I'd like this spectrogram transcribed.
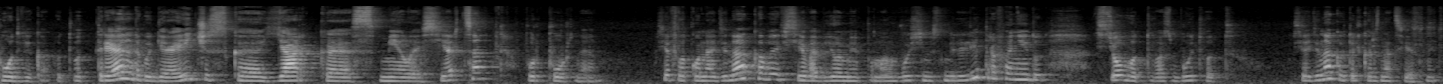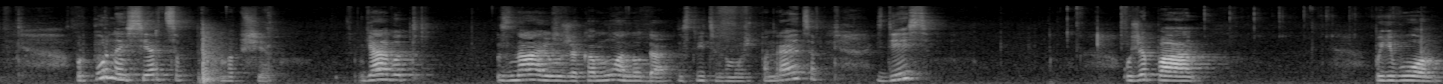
подвига. Вот, вот реально такое героическое, яркое, смелое сердце, пурпурное. Все флаконы одинаковые, все в объеме, по-моему, 80 миллилитров они идут. Все вот у вас будет вот, все одинаковые, только разноцветные. Пурпурное сердце вообще. Я вот знаю уже, кому оно, да, действительно может понравиться. Здесь уже по, по его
